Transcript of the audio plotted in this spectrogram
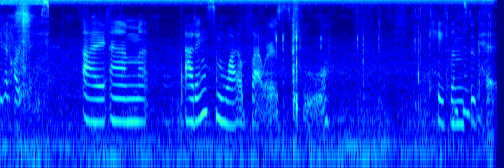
even hard things. I am adding some wildflowers to Caitlin's mm-hmm. bouquet.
